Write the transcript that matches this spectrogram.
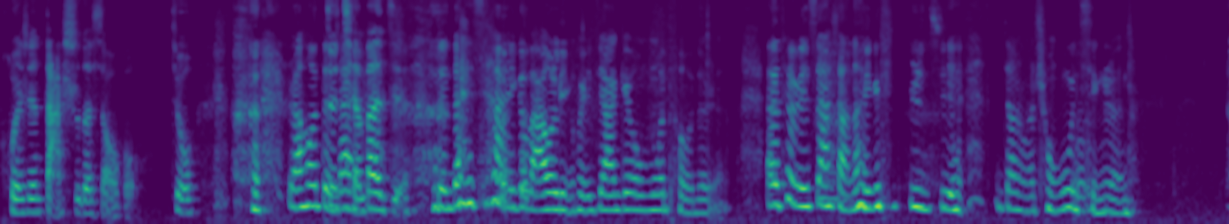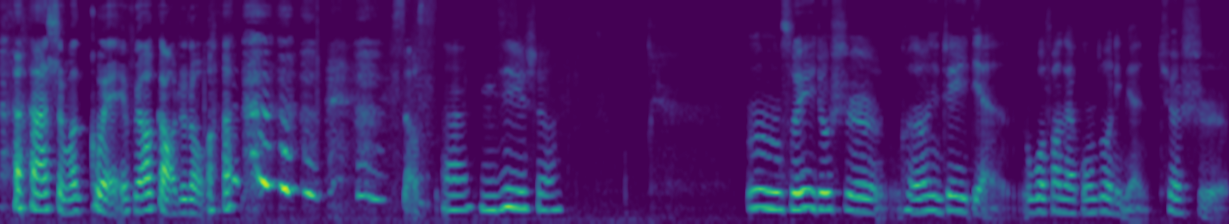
浑身打湿的小狗，就，然后等待前半截，等待下一个把我领回家给我摸头的人，哎，特别像想到一个日剧，叫什么《宠物情人》，哈哈，什么鬼？不要搞这种，笑死。嗯，你继续说。嗯，所以就是可能你这一点，如果放在工作里面，确实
